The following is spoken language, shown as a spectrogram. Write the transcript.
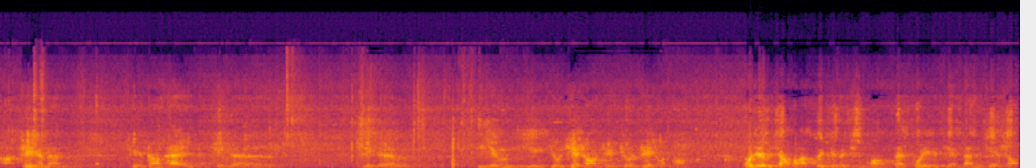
啊，这个呢，这个刚才这个这个。已经已经有介绍，这就是这个啊。我就想把最近的情况再做一个简单的介绍。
